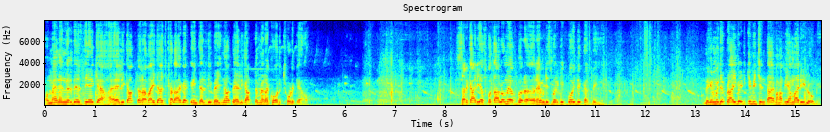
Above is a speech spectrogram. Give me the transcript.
और मैंने निर्देश दिए कि हेलीकॉप्टर हवाई जहाज़ खड़ा अगर कहीं जल्दी भेजना हो तो हेलीकॉप्टर में रखो और छोड़ के आओ। सरकारी अस्पतालों में अब रेमडेसिविर की कोई दिक्कत नहीं है। लेकिन मुझे प्राइवेट की भी चिंता है, वहाँ भी हमारी लोग हैं।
